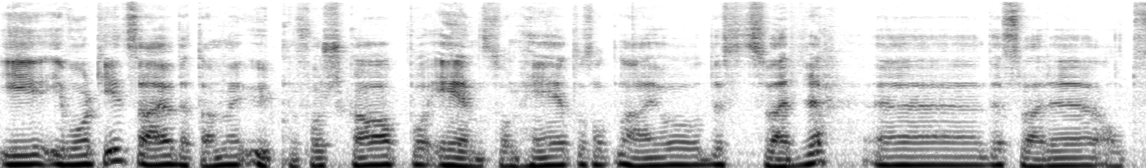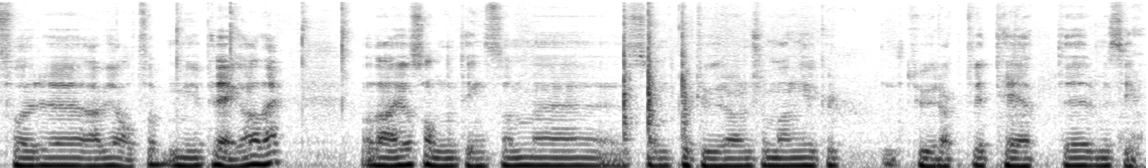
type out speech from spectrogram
i, I, vår tid så er jo dette med utenforskap og ensomhet og sånt er jo dessverre eh, Dessverre alt for, eh, er vi altfor mye prega av det. Og det er jo sånne ting som, eh, som kulturarrangementer, kulturaktiviteter, musikk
